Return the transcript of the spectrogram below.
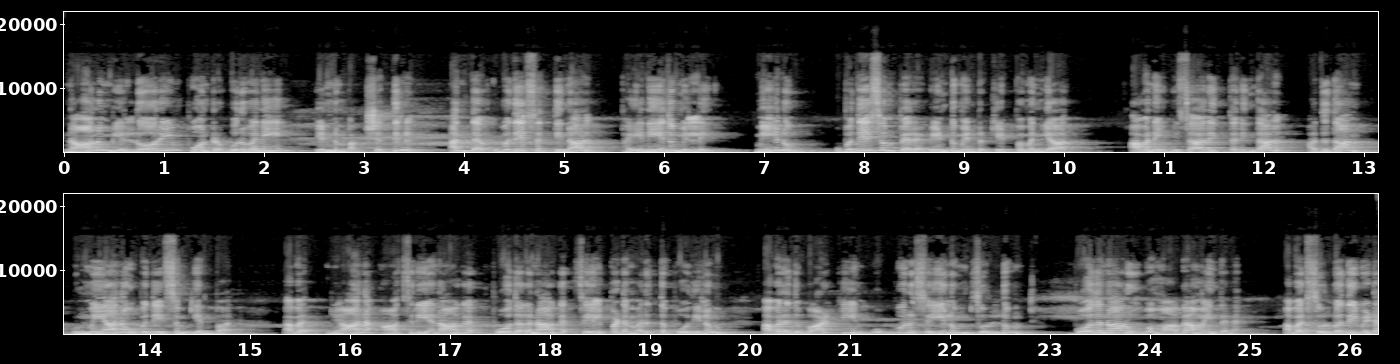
நானும் எல்லோரையும் போன்ற ஒருவனே என்னும் பட்சத்தில் அந்த உபதேசத்தினால் பயனேதும் இல்லை. மேலும் உபதேசம் பெற வேண்டுமென்று கேட்பவன் யார்? அவனை விசாரித்தறிந்தால் அதுதான் உண்மையான உபதேசம் என்பார். அவர் ஞான ஆசிரியனாக போதகனாக செயல்பட மறுத்த போதிலும் அவரது வாழ்க்கையின் ஒவ்வொரு செயலும் சொல்லும் போதனாரூபமாக அமைந்தன. அவர் சொல்வதை விட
